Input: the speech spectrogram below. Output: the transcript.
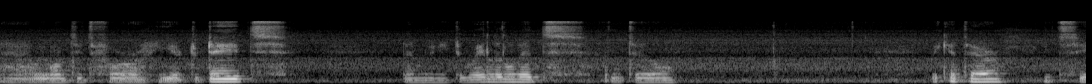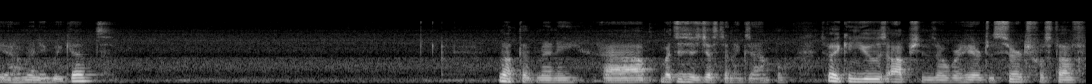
uh, we want it for year to date. Then we need to wait a little bit until we get there. Let's see how many we get. Not that many uh, but this is just an example. So you can use options over here to search for stuff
